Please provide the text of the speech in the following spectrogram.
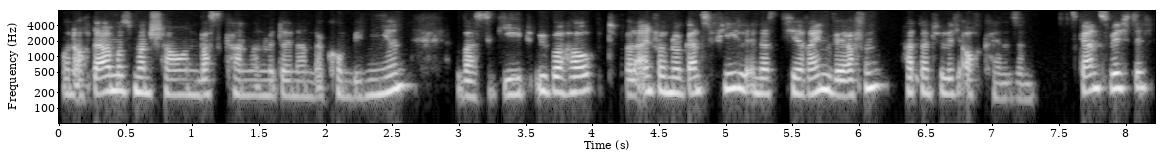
Und auch da muss man schauen, was kann man miteinander kombinieren, was geht überhaupt, weil einfach nur ganz viel in das Tier reinwerfen, hat natürlich auch keinen Sinn. Das ist ganz wichtig.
